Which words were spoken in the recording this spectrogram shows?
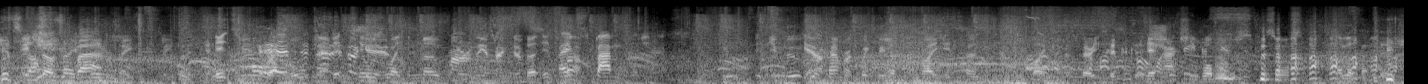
It's It just does bad, basically. It's It's, horrible, it's, and it it's okay. feels like no, Moderately effective. but it's Hey, fun. spam push. If you move your camera quickly left and right, it turns into like a very thin It actually wobbles. So I love that fish.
